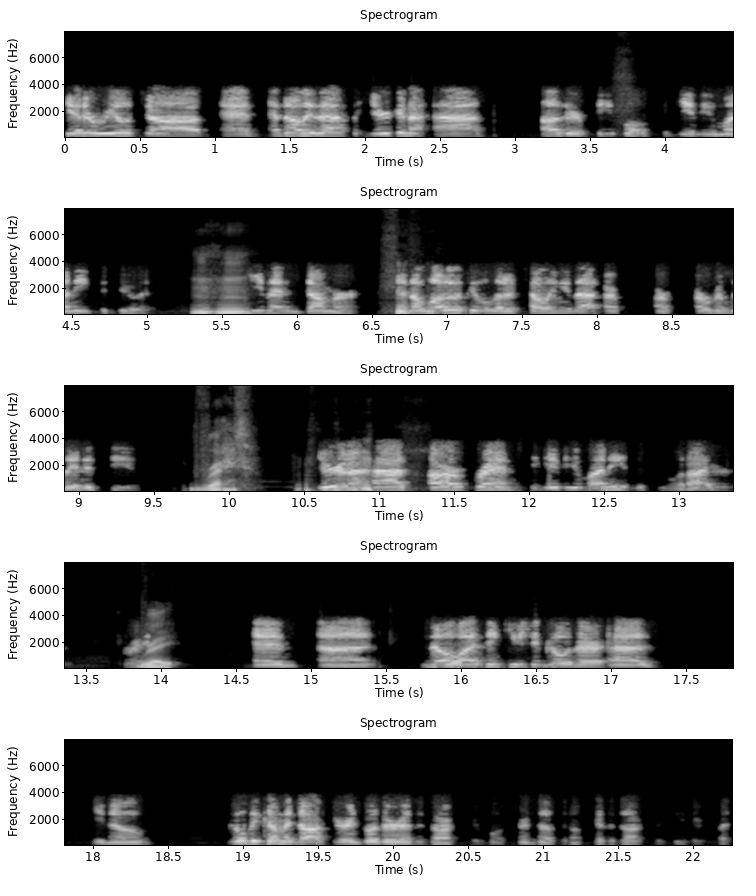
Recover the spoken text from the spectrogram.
get a real job and and not only that but you're going to ask other people to give you money to do it hmm even dumber and a lot of the people that are telling you that are, are, are related to you Right. you're going to ask our friends to give you money this is what i heard right, Right. And uh, no i think you should go there as you know go become a doctor and go there as a doctor well it turns out they don't pay the doctors either but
